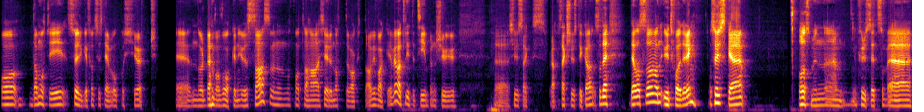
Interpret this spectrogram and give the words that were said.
og da måtte vi sørge for at systemet var oppe og kjørt eh, når de var våkne i USA. Så vi måtte ha, kjøre nattevakter. Vi var, ikke, vi var et lite team på en sju eh, ja, stykker. Så det, det var også en utfordring. Og så husker jeg Åsmund eh, Furuseth, som er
